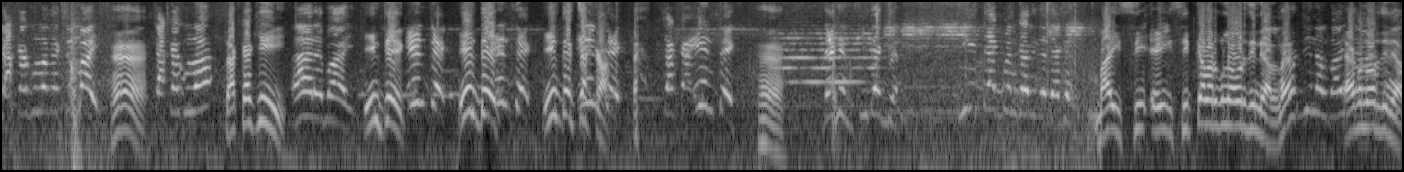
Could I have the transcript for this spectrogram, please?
চাকাগুলো দেখছেন ভাই? হ্যাঁ। চাকাগুলা? চাক্কা কি? আরে ভাই। ইনটেক ইনটেক ইনটেক ইনটেক চাক্কা চাকা। ইনটেক হ্যাঁ। দেখেন কি দেখবেন? ভাই এই সিট কভারগুলো অরিজিনাল না? এখন অরিজিনাল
